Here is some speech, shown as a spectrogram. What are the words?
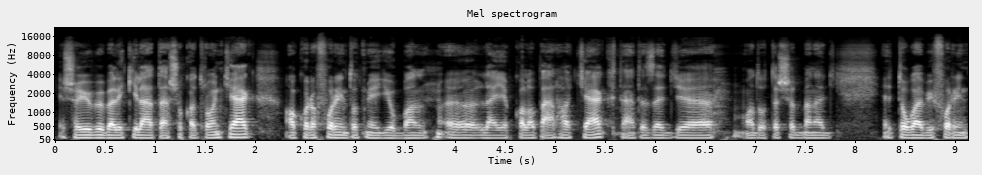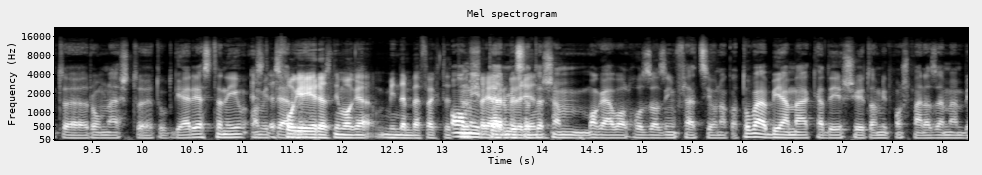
és a jövőbeli kilátásokat rontják, akkor a forintot még jobban lejjebb kalapálhatják, tehát ez egy adott esetben egy, egy további forint romlást tud gerjeszteni. Ezt, amit ezt fogja érezni maga minden befektető Ami természetesen bőrén. magával hozza az inflációnak a további emelkedését, amit most már az MNB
